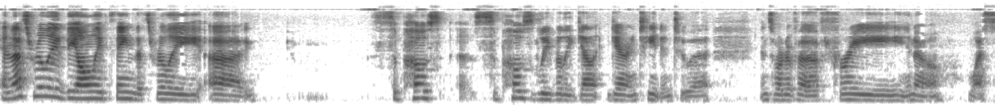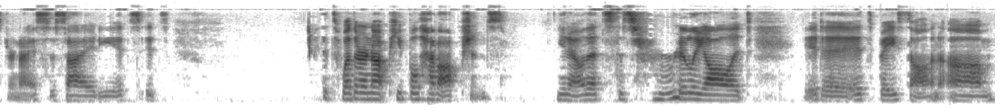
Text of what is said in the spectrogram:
and that's really the only thing that's really uh, supposed supposedly really guaranteed into a in sort of a free, you know, westernized society. It's it's it's whether or not people have options. You know, that's that's really all it it it's based on. Um,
